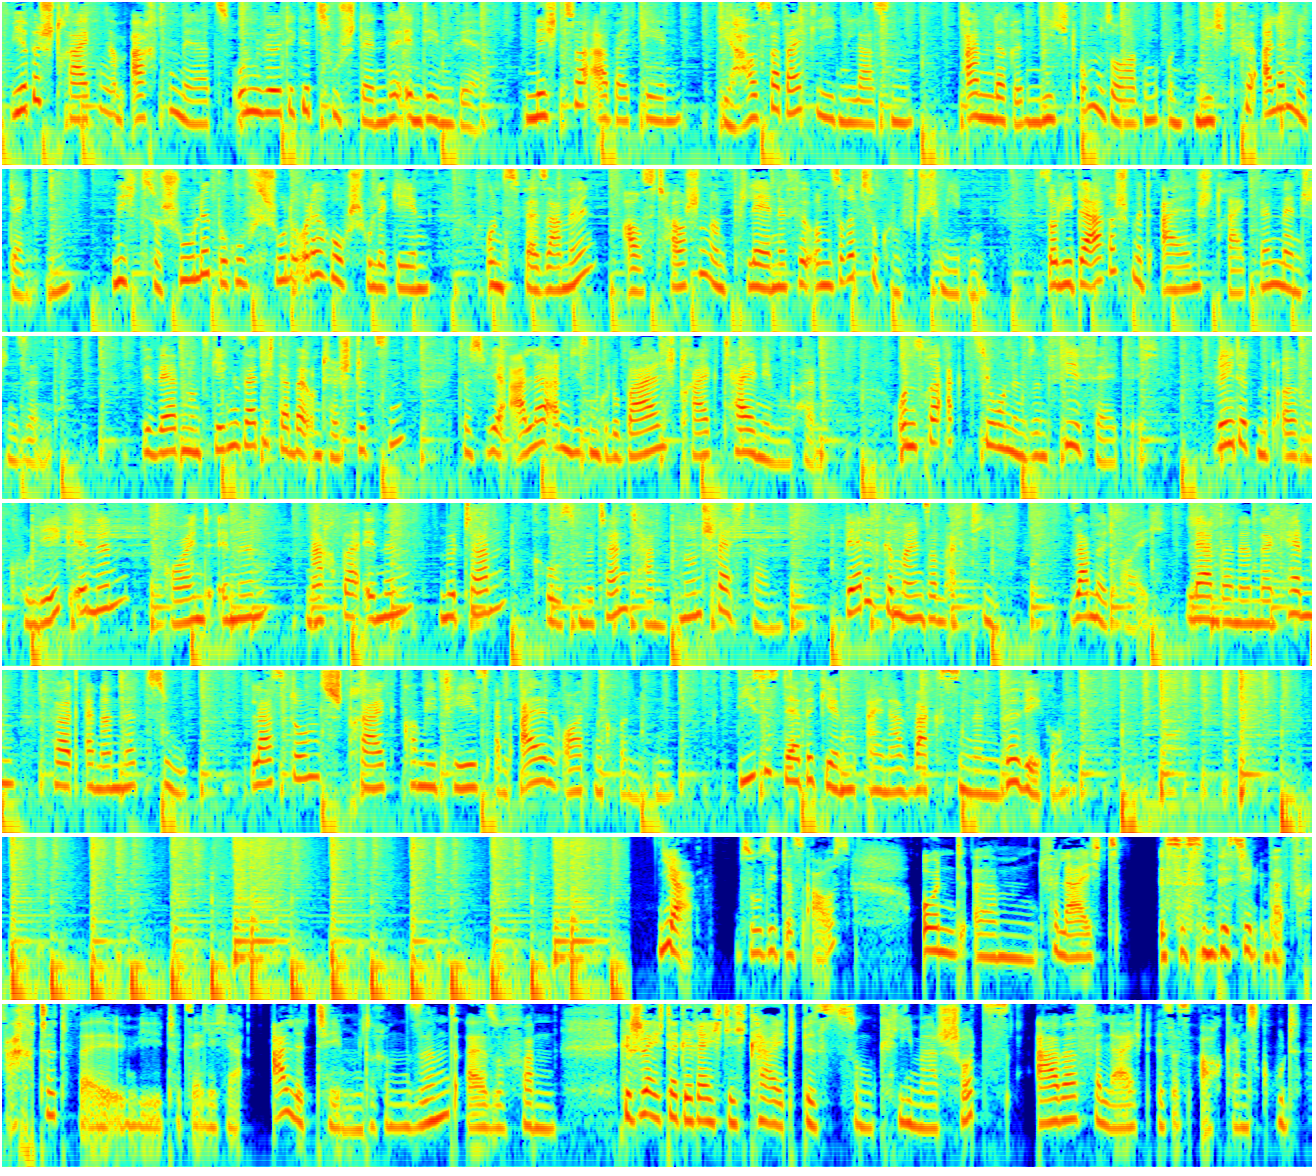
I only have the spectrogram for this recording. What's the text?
Wir bestreiken am 8. März unwürdige Zustände, indem wir nicht zur Arbeit gehen, die Hausarbeit liegen lassen, andere nicht umsorgen und nicht für alle mitdenken, nicht zur Schule, Berufsschule oder Hochschule gehen, uns versammeln, austauschen und Pläne für unsere Zukunft schmieden, solidarisch mit allen streikenden Menschen sind. Wir werden uns gegenseitig dabei unterstützen, dass wir alle an diesem globalen Streik teilnehmen können. Unsere Aktionen sind vielfältig. Redet mit euren KollegInnen, FreundInnen, NachbarInnen, Müttern, Großmüttern, Tanten und Schwestern. Werdet gemeinsam aktiv, sammelt euch, lernt einander kennen, hört einander zu. Lasst uns Streikkomitees an allen Orten gründen. Dies ist der Beginn einer wachsenden Bewegung. Ja, so sieht es aus. Und ähm, vielleicht ist es ein bisschen überfrachtet, weil irgendwie tatsächlich ja alle Themen drin sind, also von Geschlechtergerechtigkeit bis zum Klimaschutz. Aber vielleicht ist es auch ganz gut,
